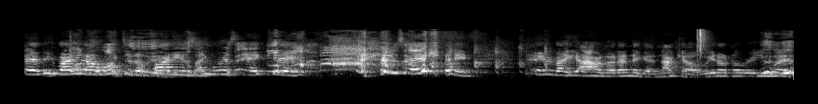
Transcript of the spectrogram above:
everybody that walked to the party is like, "Where's AK? Where's AK?" Everybody, I don't know that nigga knockout. We don't know where you went.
